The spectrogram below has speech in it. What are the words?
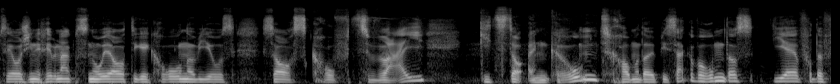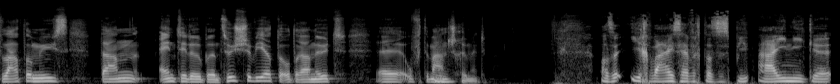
sehr wahrscheinlich eben auch das neuartige Coronavirus SARS-CoV-2. Gibt es da einen Grund? Kann man da etwas sagen, warum das die von den Fledermäusen dann entweder über den Zwischenwirt oder auch nicht äh, auf den Menschen kommen? Also ich weiß einfach, dass es bei einigen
